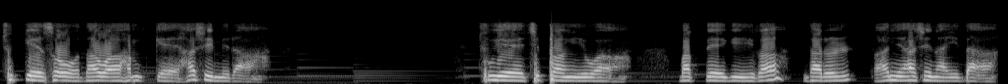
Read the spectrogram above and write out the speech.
주께서 나와 함께 하심이라. 주의 지팡이와 막대기가 나를 많이 하시나이다.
